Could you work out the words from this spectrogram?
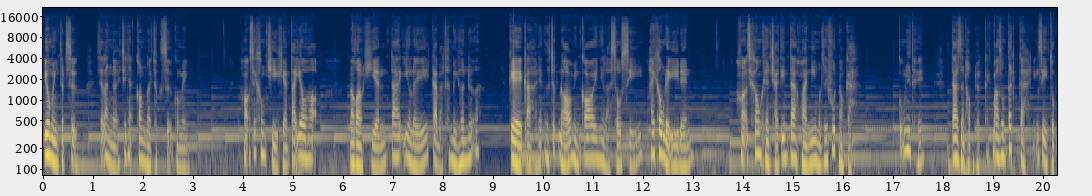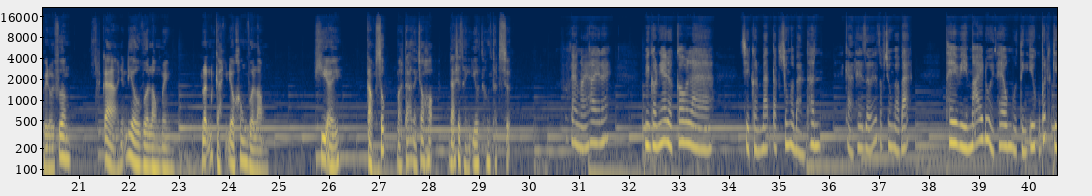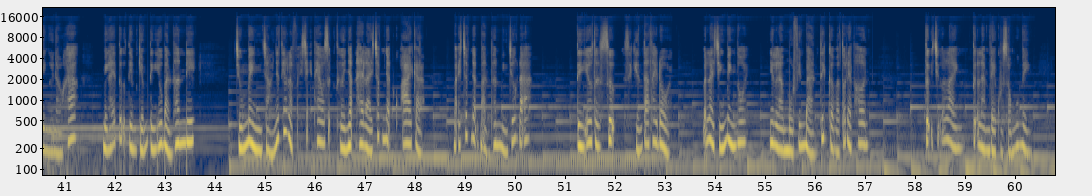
yêu mình thật sự, sẽ là người chấp nhận con người thực sự của mình. Họ sẽ không chỉ khiến ta yêu họ, mà còn khiến ta yêu lấy cả bản thân mình hơn nữa. Kể cả những thứ trước đó mình coi như là xấu xí hay không để ý đến. Họ sẽ không khiến trái tim ta hoài nghi một giây phút nào cả. Cũng như thế ta dần học được cách bao dung tất cả những gì thuộc về đối phương, cả những điều vừa lòng mình lẫn cả những điều không vừa lòng. Khi ấy, cảm xúc mà ta dành cho họ đã trở thành yêu thương thật sự. Phúc đang nói hay đấy. Mình còn nghe được câu là Chỉ cần bạn tập trung vào bản thân, Cả thế giới sẽ tập trung vào bạn. Thay vì mãi đuổi theo một tình yêu của bất kỳ người nào khác, Mình hãy tự tìm kiếm tình yêu bản thân đi. Chúng mình chẳng nhất thiết là phải chạy theo sự thừa nhận hay là chấp nhận của ai cả. Hãy chấp nhận bản thân mình trước đã. Tình yêu thật sự sẽ khiến ta thay đổi. Vẫn là chính mình thôi Nhưng là một phiên bản tích cực và tốt đẹp hơn. Tự chữa lành, tự làm đẹp cuộc sống của mình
